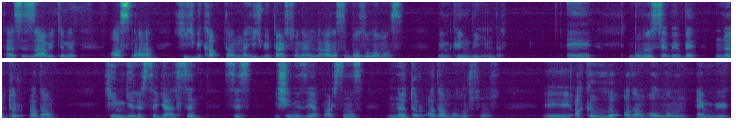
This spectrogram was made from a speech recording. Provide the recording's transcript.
Telsiz zabitinin asla hiçbir kaptanla, hiçbir personelle arası bozulamaz. Mümkün değildir. E, bunun sebebi nötr adam. Kim gelirse gelsin siz işinizi yaparsınız. Nötr adam olursunuz. E, akıllı adam olmanın en büyük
